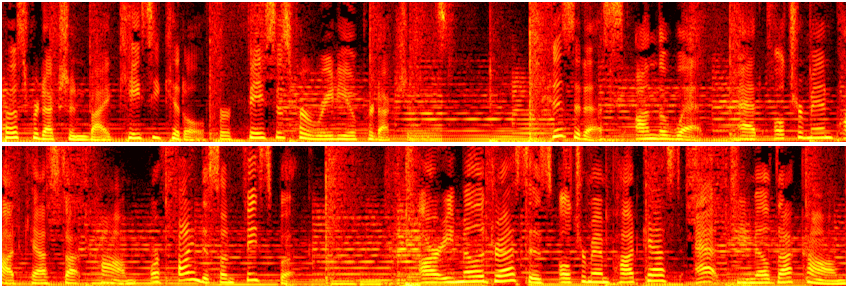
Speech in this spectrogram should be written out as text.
Post production by Casey Kittel for Faces for Radio Productions. Visit us on the web at ultramanpodcast.com or find us on Facebook. Our email address is ultramanpodcast at gmail.com.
